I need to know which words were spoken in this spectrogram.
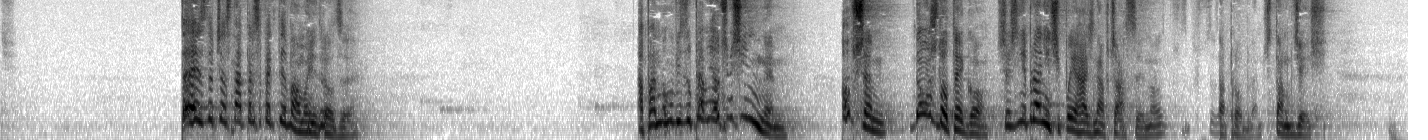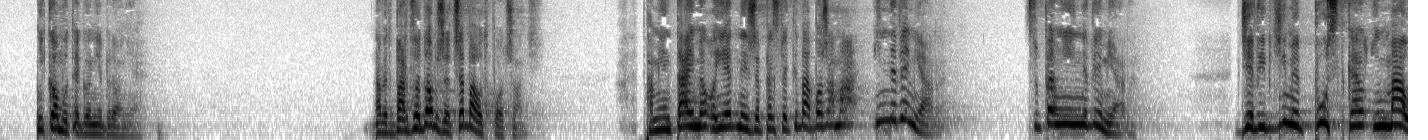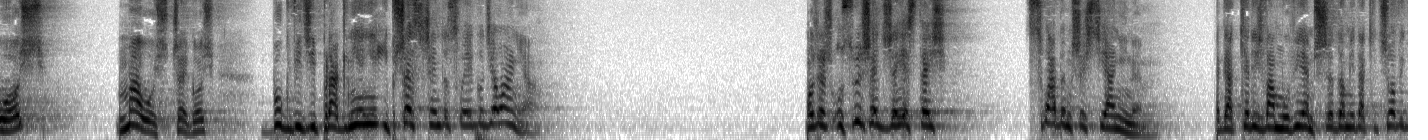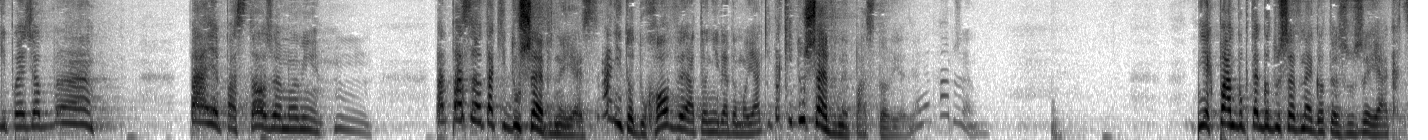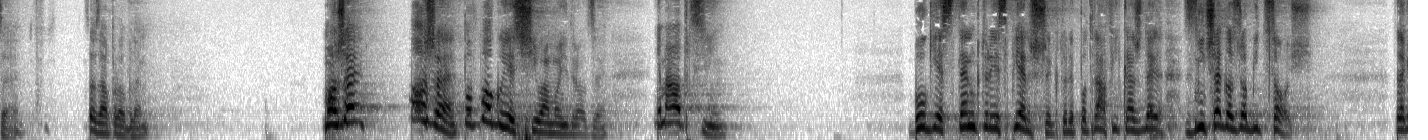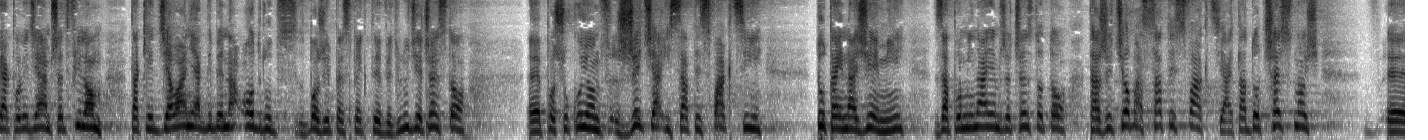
To jest doczesna perspektywa, moi drodzy. A Pan mówi zupełnie o czymś innym. Owszem, dąż do tego. Przecież nie broni ci pojechać na wczasy. No, co za problem, czy tam gdzieś. Nikomu tego nie bronię. Nawet bardzo dobrze, trzeba odpocząć. Ale pamiętajmy o jednej, że perspektywa Boża ma inny wymiar. Zupełnie inny wymiar. Gdzie widzimy pustkę i małość, małość czegoś, Bóg widzi pragnienie i przestrzeń do swojego działania. Możesz usłyszeć, że jesteś słabym chrześcijaninem. Tak jak kiedyś wam mówiłem, przyszedł do mnie taki człowiek i powiedział, panie pastorze, mówi, hmm, pan pastor taki duszewny jest. Ani to duchowy, a to nie wiadomo jaki, taki duszewny pastor jest. Niech Pan Bóg tego duszewnego też użyje jak chce. Co za problem? Może? Może. Po Bogu jest siła, moi drodzy. Nie ma opcji. Bóg jest ten, który jest pierwszy, który potrafi każde, z niczego zrobić coś. Tak jak powiedziałem przed chwilą, takie działanie jak gdyby na odwrót z Bożej perspektywy. Ludzie często e, poszukując życia i satysfakcji tutaj na ziemi, zapominają, że często to ta życiowa satysfakcja, ta doczesność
